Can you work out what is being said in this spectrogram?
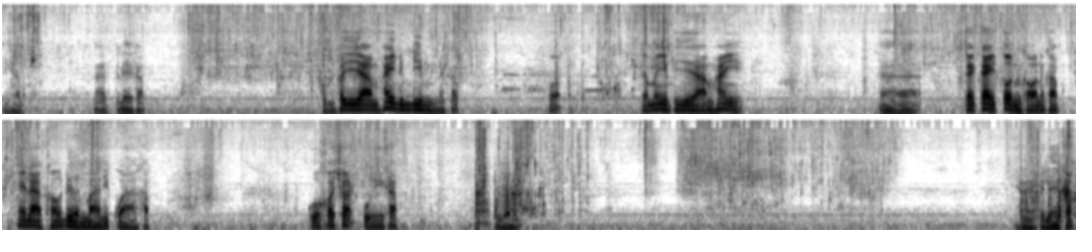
นี่ครับราดไปเลยครับ ผมพยายามให้ริมๆนะครับ เพราะจะไม่พยายามให้ ใกล้ๆต้นเขานะครับ ให้รากเขาเดินมาดีกว่าครับ กลัวเขาชอดปุ๋ยครับ ยังไงไปเลยครับ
